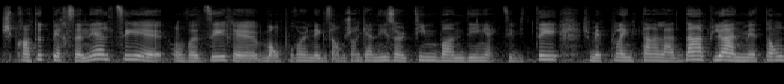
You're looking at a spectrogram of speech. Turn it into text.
je prends tout personnel, tu sais, euh, on va dire, euh, bon, pour un exemple, j'organise un team bonding activité, je mets plein de temps là-dedans, puis là, admettons,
